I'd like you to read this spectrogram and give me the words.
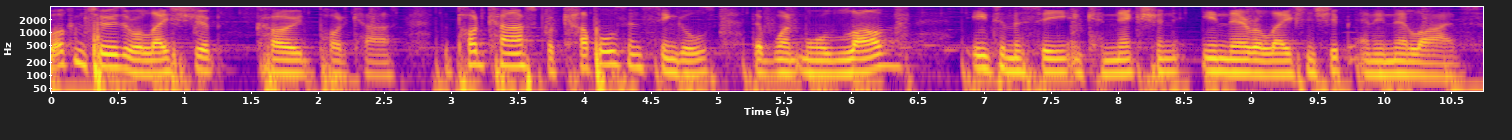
Welcome to the Relationship Code Podcast, the podcast for couples and singles that want more love, intimacy, and connection in their relationship and in their lives.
